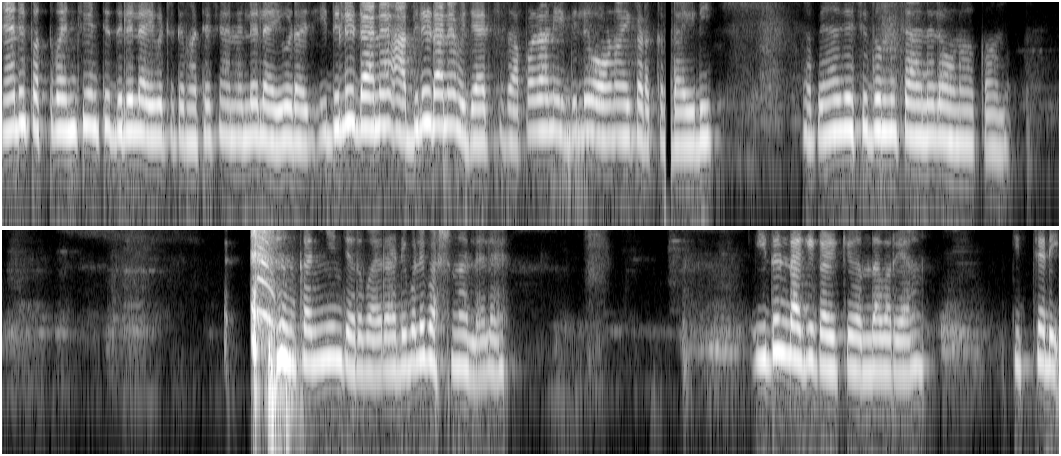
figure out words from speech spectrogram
ഞാനൊരു പത്ത് പതിനഞ്ച് മിനിറ്റ് ഇതിൽ ലൈവ് ഇട്ടിട്ട് മറ്റേ ചാനലിൽ ലൈവ് ഇടാൻ ഇതിലിടാനാ അതിലിടാനാണ് വിചാരിച്ചത്. അപ്പോഴാണ് ഇതിൽ ഓണായി കിടക്കുന്നത് ഐ ഡി. അപ്പോൾ ഞാൻ ചേച്ചി ഇതൊന്ന് ചാനൽ ഓണാക്കാം കഞ്ഞിയും ചെറുപയറും അടിപൊളി ഭക്ഷണമല്ലേ അല്ലേ? ഇതുണ്ടാക്കി കഴിക്കുക എന്താ പറയുക കിച്ചടി.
